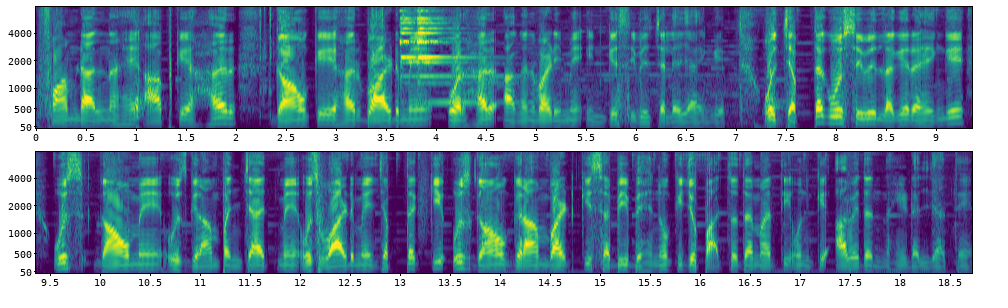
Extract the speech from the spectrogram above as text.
फॉर्म डालना है। आपके हर गाँव के, हर वार्ड में और हर आंगनबाड़ी में इनके शिविर चले जाएँगे। और जब तक वो शिविर लगे रहेंगे, उस गाँव में, उस ग्राम पंचायत में, उस वार्ड में जब तक कि उस गाँव ग्राम वार्ड की सभी बहनों की जो पात्रता में आती उनके आवेदन नहीं डल जाते हैं।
